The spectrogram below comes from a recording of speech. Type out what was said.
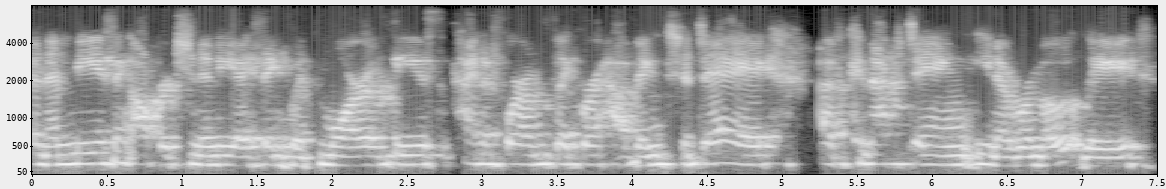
an amazing opportunity, I think, with more of these kind of forums like we're having today of connecting, you know, remotely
